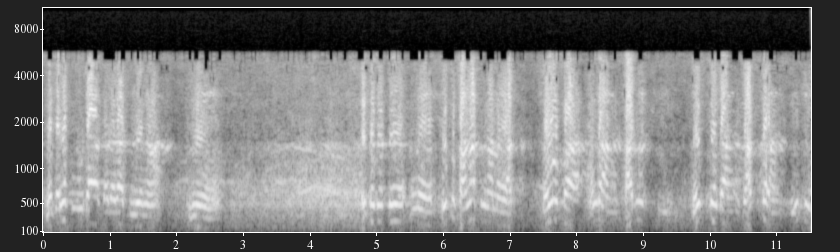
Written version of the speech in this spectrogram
මෙතන පූජා කරලා තියෙනවා. මේ එතකොට මේ සුතු 59ක් සෝපා හඳන් පරිච්චි මෙච්චදන් සත්තරන් ඉති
